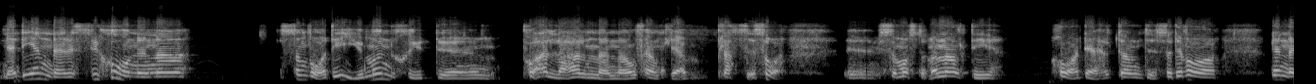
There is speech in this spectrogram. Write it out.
Nej, de enda restriktionerna som var, det är ju munskydd eh, på alla allmänna offentliga platser. Så, eh, så måste man alltid ha det. Så det var enda,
